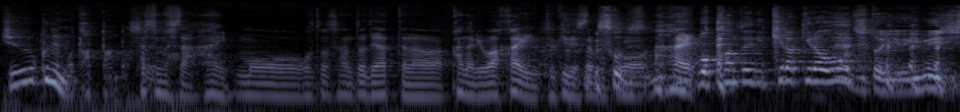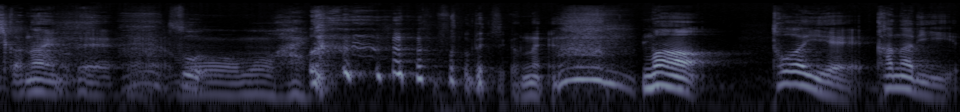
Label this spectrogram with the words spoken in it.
16年も経ったんだ経ちました。はい。もう後藤さんと出会ったのはかなり若い時でした。僕そうですね、もはい。僕完全にキラキラ王子というイメージしかないので そう。もうもうはい。そうですよね。まあとはいえかなり、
